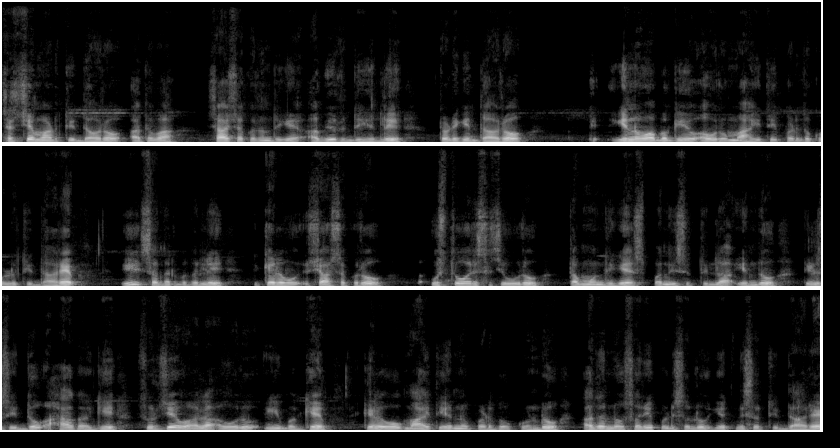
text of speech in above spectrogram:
ಚರ್ಚೆ ಮಾಡುತ್ತಿದ್ದಾರೋ ಅಥವಾ ಶಾಸಕರೊಂದಿಗೆ ಅಭಿವೃದ್ಧಿಯಲ್ಲಿ ತೊಡಗಿದ್ದಾರೋ ಎನ್ನುವ ಬಗ್ಗೆಯೂ ಅವರು ಮಾಹಿತಿ ಪಡೆದುಕೊಳ್ಳುತ್ತಿದ್ದಾರೆ. ಈ ಸಂದರ್ಭದಲ್ಲಿ ಕೆಲವು ಶಾಸಕರು ಉಸ್ತುವಾರಿ ಸಚಿವರು ತಮ್ಮೊಂದಿಗೆ ಸ್ಪಂದಿಸುತ್ತಿಲ್ಲ ಎಂದು ತಿಳಿಸಿದ್ದು, ಹಾಗಾಗಿ ಸುರ್ಜೇವಾಲಾ ಅವರು ಈ ಬಗ್ಗೆ ಕೆಲವು ಮಾಹಿತಿಯನ್ನು ಪಡೆದುಕೊಂಡು ಅದನ್ನು ಸರಿಪಡಿಸಲು ಯತ್ನಿಸುತ್ತಿದ್ದಾರೆ.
